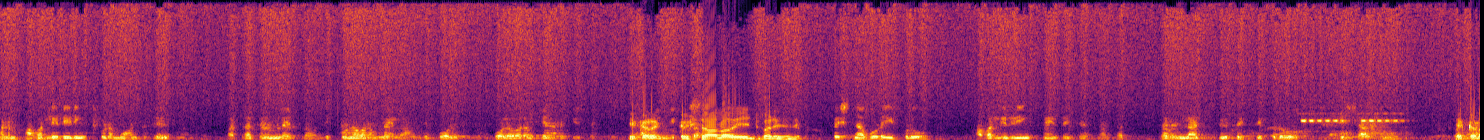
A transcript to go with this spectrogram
మనం అవర్లీ రీడింగ్స్ కూడా మానిటర్ చేస్తున్నాం. భద్రాచలంలో ఎట్లా ఉంది? పూనవరంలో ఎలా ఉంది? పోల పోలవరంకి ఎంత ఇక్కడ కృష్ణాలో ఏంటి పరిస్థితి కృష్ణ కూడా ఇప్పుడు అవర్లీ రీడింగ్స్ మెయింటైన్ చేస్తున్నాం సార్. సెవెన్ లాక్ క్యూసెక్స్ ఇప్పుడు డిశ్చార్జ్ ఎక్కడ?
